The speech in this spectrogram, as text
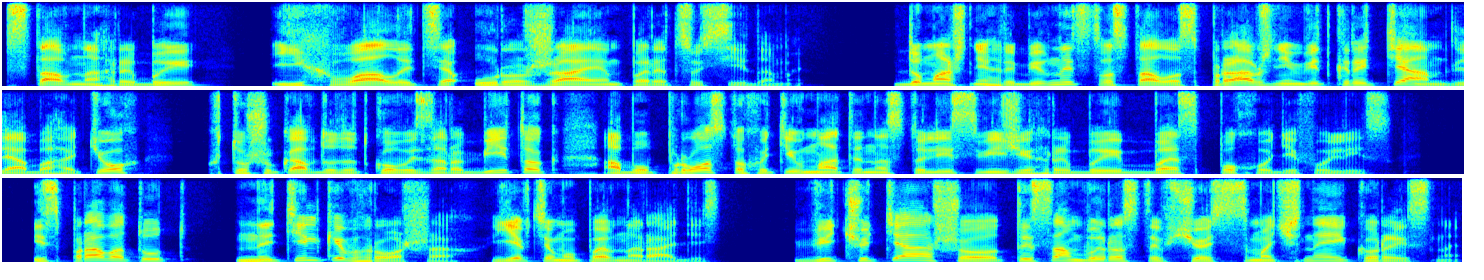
став на гриби і хвалиться урожаєм перед сусідами. Домашнє грибівництво стало справжнім відкриттям для багатьох, хто шукав додатковий заробіток або просто хотів мати на столі свіжі гриби без походів у ліс. І справа тут не тільки в грошах, є в цьому певна радість. Відчуття, що ти сам виростив щось смачне і корисне.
